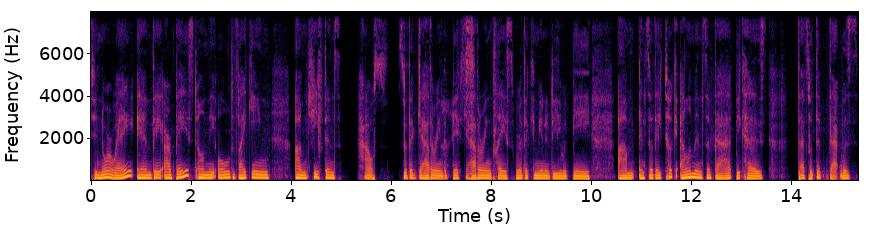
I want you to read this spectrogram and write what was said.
to Norway, and they are based on the old Viking um, chieftain's house. So the gathering, the big gathering place where the community would be, um, and so they took elements of that because that's what the that was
